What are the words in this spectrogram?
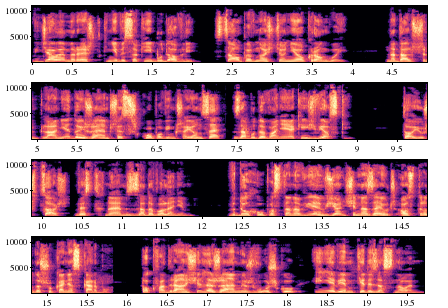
Widziałem resztki niewysokiej budowli, z całą pewnością nieokrągłej. Na dalszym planie dojrzałem przez szkło powiększające zabudowanie jakiejś wioski. To już coś, westchnąłem z zadowoleniem. W duchu postanowiłem wziąć się nazajutrz ostro do szukania skarbu. Po kwadransie leżałem już w łóżku i nie wiem kiedy zasnąłem.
